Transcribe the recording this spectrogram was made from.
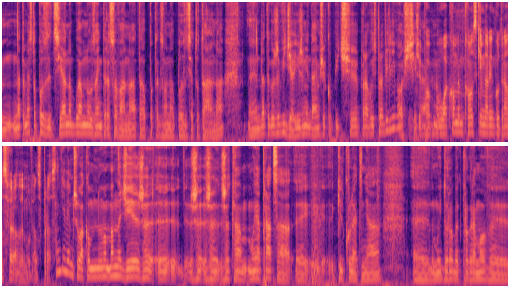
Natomiast opozycja, no była mną zainteresowana, ta tak zwana opozycja totalna, e, dlatego, że widzieli, że nie dałem się kupić e, Prawo i Sprawiedliwości. Czy tak? po, no. łakomym kąskiem na rynku transferowym, mówiąc wprost? Nie wiem, czy łakomym. No, mam nadzieję, że, e, że, że, że ta moja praca kilkuletnia, mój dorobek programowy,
